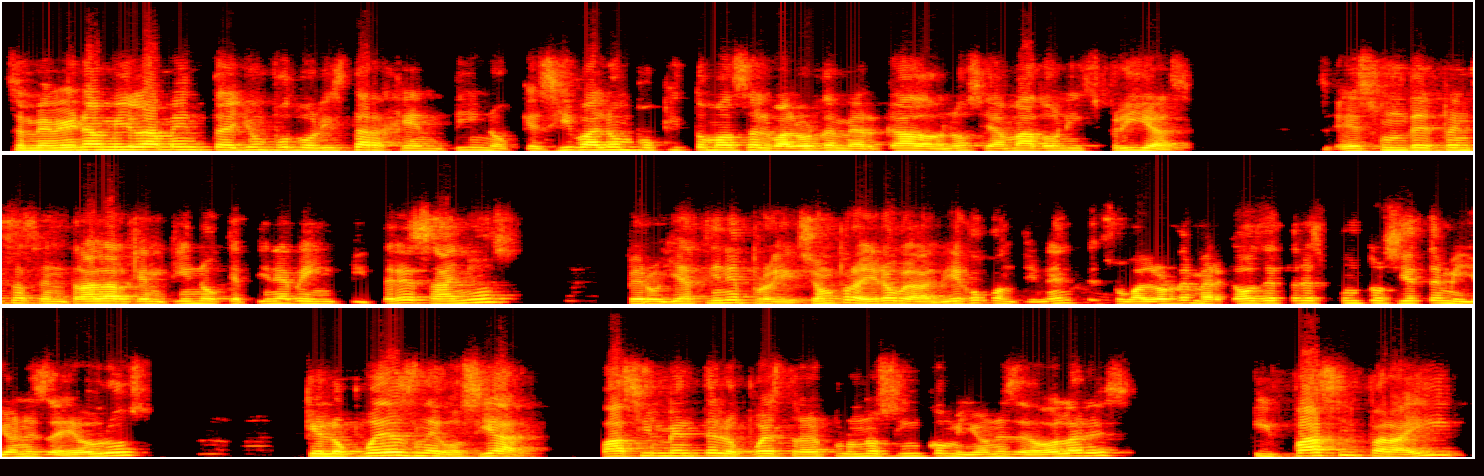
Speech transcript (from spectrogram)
se me viene a mí la mente, hay un futbolista argentino que sí vale un poquito más el valor de mercado, ¿no? Se llama Donis Frías. Es un defensa central argentino que tiene 23 años, pero ya tiene proyección para ir al viejo continente. Su valor de mercado es de 3.7 millones de euros, que lo puedes negociar. Fácilmente lo puedes traer por unos 5 millones de dólares y fácil para ahí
